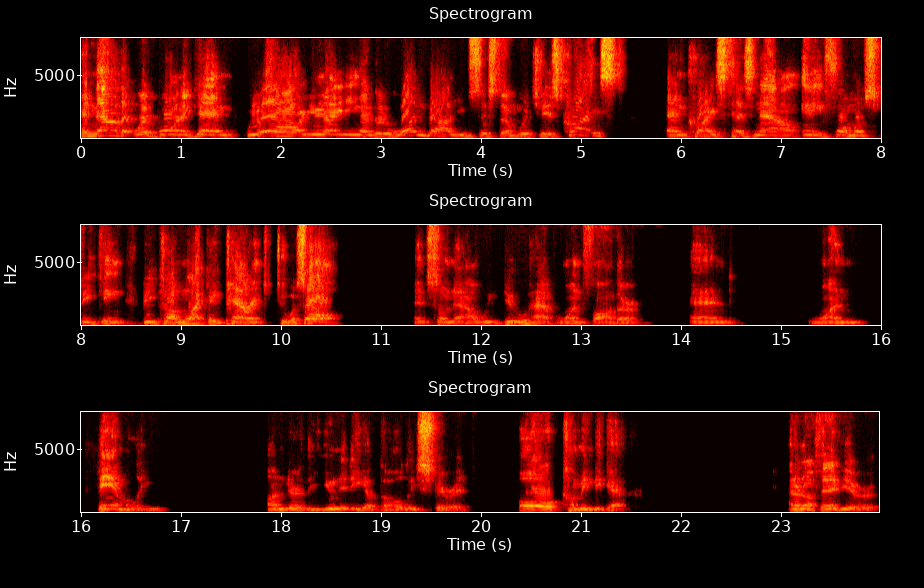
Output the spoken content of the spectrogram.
And now that we're born again, we all are uniting under one value system, which is Christ. And Christ has now, in a form of speaking, become like a parent to us all. And so now we do have one father and one family under the unity of the Holy Spirit, all coming together. I don't know if any of you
